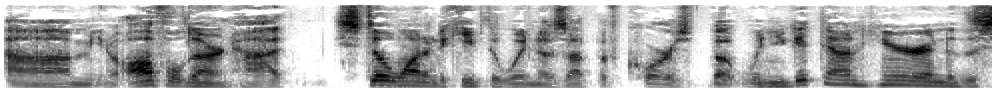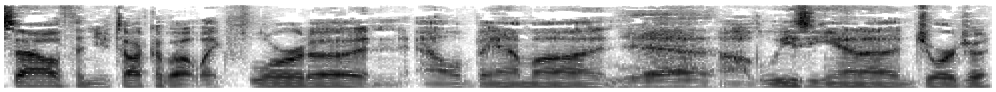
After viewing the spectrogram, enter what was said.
um, you know, awful darn hot. Still wanted to keep the windows up, of course, but when you get down here into the south and you talk about like Florida and Alabama and Yeah. uh, Louisiana and Georgia,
